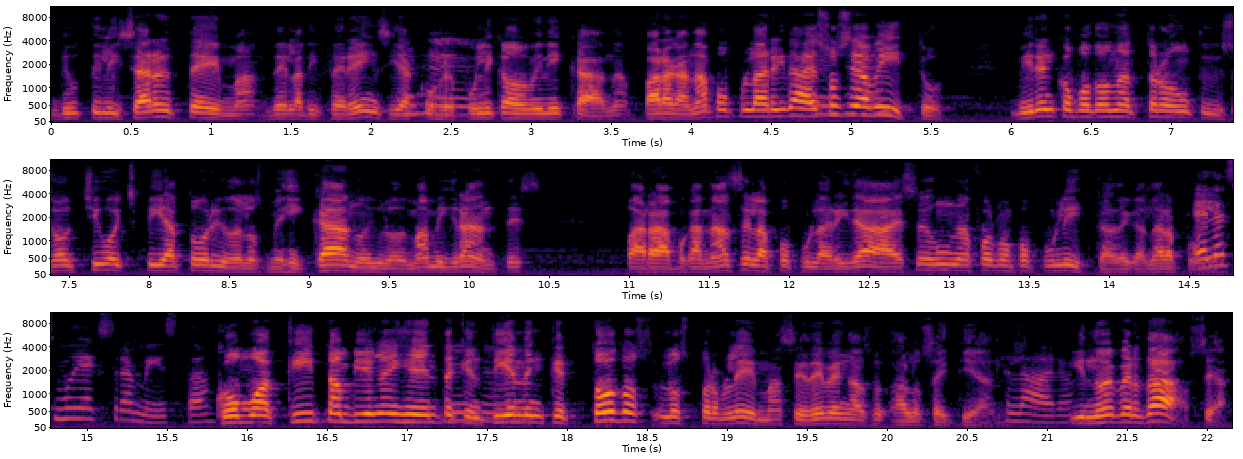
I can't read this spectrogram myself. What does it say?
de utilizar el tema de la diferencia con República Dominicana para ganar popularidad. Eso se ha visto. Miren cómo Donald Trump utilizó el chivo expiatorio de los mexicanos y los demás migrantes para ganarse la popularidad. Eso es una forma populista de ganar a Él es muy extremista. Como aquí también hay gente que entienden que todos los problemas se deben a, los haitianos. Y no es verdad. O sea,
